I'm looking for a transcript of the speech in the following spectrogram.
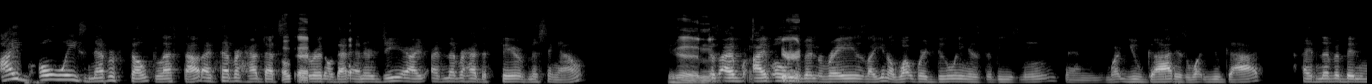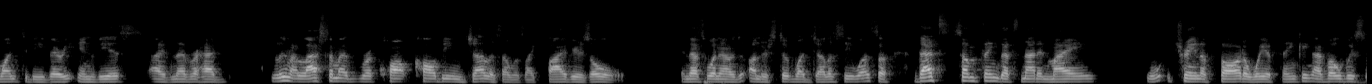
I've always never felt left out. I've never had that Okay. spirit or that energy. I, I've never had the fear of missing out. Because I've I've always been raised like you know what we're doing is the bee's knees and what you got is what you got. I've never been one to be very envious. I've never had. You know, last time I recall call being jealous, I was like five years old, and that's when I understood what jealousy was. So that's something that's not in my w- train of thought or way of thinking. I've always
